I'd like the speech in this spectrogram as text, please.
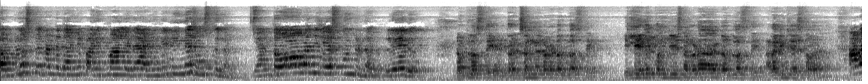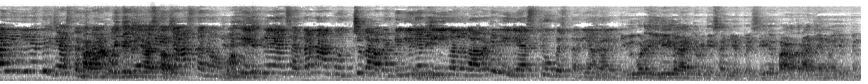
డబ్బులు వస్తున్నట్టు దాన్ని పనికి మాలేదా అనేది నిన్నే చూస్తున్నాను. ఎంతో మంది చేసుకుంటున్నారు. లేదు. డబ్బులు వస్తాయి డ్రగ్స్ అన్నా కూడా డబ్బులు వస్తాయి ఇల్లీగల్ పని చేసినా కూడా డబ్బులు వస్తాయి అలాగే చేస్తావా? అవన్నీ నేను ఎందుకు చేస్తాను? మరి నాకు నువ్వు ఎందుకు వచ్చింది చేస్తావు? నేను చేస్తాను. ఇవి- ఒక ఇన్ఫ్లుయెన్సర్గా నాకు వచ్చు కాబట్టి వీడియో ఇవి- తీయగలను కాబట్టి నేను చూపిస్తాను ఈ. ఇవి కూడా ఇల్లీగల్ యాక్టివిటీస్ అని చెప్పేసి భారత రాజ్యాంగమే చెప్పింది.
